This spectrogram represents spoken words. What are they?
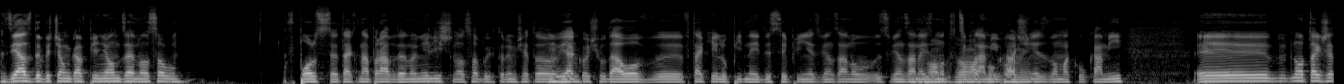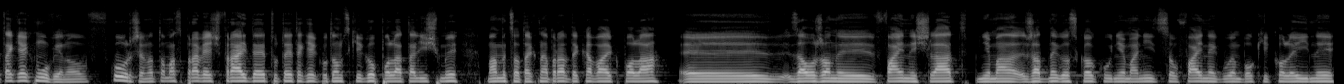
z jazdy wyciąga pieniądze, no są w Polsce tak naprawdę no nieliczne osoby, którym się to Mhm. jakoś udało w, w takiej lub innej dyscyplinie związaną, związanej z motocyklami właśnie, z dwoma kółkami. Yy, no także tak jak mówię, no kurczę, no to ma sprawiać frajdę, tutaj tak jak u Tomskiego polataliśmy, mamy co tak naprawdę kawałek pola, yy, założony fajny ślad, nie ma żadnego skoku, nie ma nic, są fajne, głębokie kolejny,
